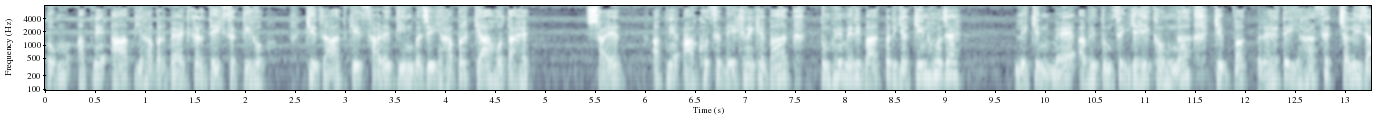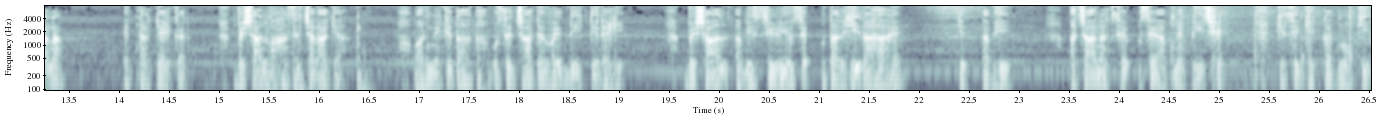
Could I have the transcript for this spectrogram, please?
तुम अपने आप यहाँ पर बैठकर देख सकती हो कि रात के साढ़े तीन बजे यहाँ पर क्या होता है। शायद अपनी आँखों से देखने के बाद तुम्हें मेरी बात पर यकीन हो जाए। लेकिन मैं अभी तुमसे यही कहूँगा कि वक्त रहते यहाँ से चली जाना। इतना कहकर विशाल वहाँ से चला गया और निकिता उसे जाते हुए देखती रही। विशाल अभी सीढ़ियों से उतर ही रहा है कि तभी अचानक से उसे अपने पीछे किसी के कदमों की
